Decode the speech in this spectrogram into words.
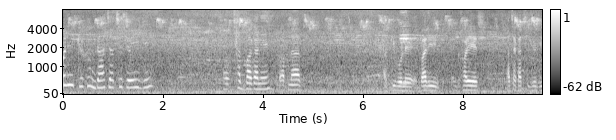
অনেক রকম গাছ আছে তো এই যে। ছাদ বাগানে আপনার কি বলে, বাড়ির ঘরের কাছাকাছি যদি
